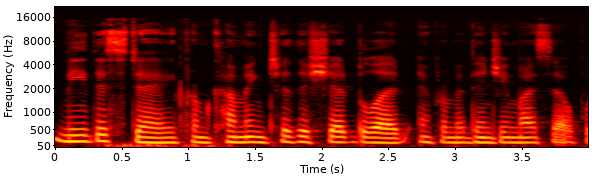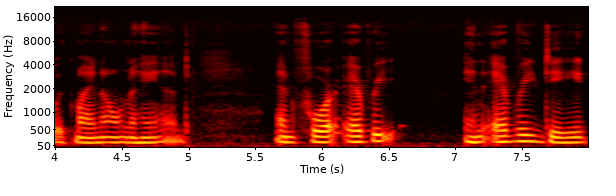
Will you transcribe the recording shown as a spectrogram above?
me this day from coming to the shed blood and from avenging myself with mine own hand. And for every in every deed,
